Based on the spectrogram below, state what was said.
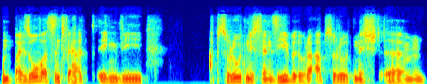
Und bei sowas sind wir halt irgendwie absolut nicht sensibel oder absolut nicht, ähm,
